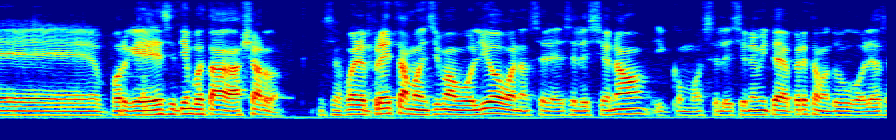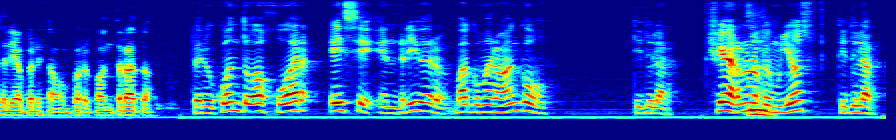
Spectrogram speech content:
Eh, porque en ese tiempo estaba Gallardo. Y se fue el préstamo, encima volvió, bueno, se, se lesionó y como se lesionó en mitad de préstamo, tuvo que volver a salir a préstamo por contrato. Pero ¿cuánto va a jugar ese en River? ¿Va a comer banco? Titular. Llega Hernán López Mm. Muñoz, titular.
